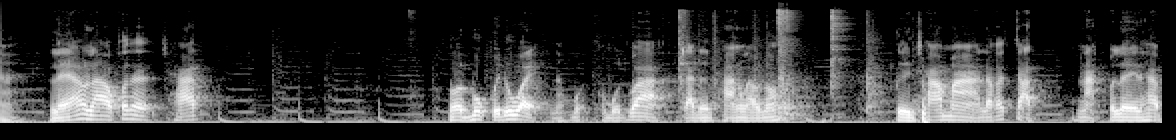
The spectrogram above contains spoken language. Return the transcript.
าแล้วเราก็จะชาร์จโน้ตบุ๊กไปด้วยนะสมมติว่าการเดินทางเราเนาะตื่นเช้ามาแล้วก็จัดหนักไปเลยนะครับ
